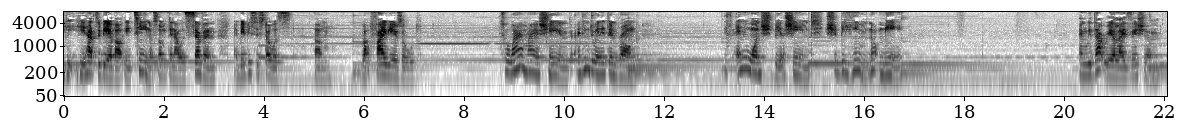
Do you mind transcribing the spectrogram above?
he, he had to be about 18 or something. I was seven. My baby sister was um, about five years old. So why am I ashamed? I didn't do anything wrong. If anyone should be ashamed, it should be him, not me. And with that realization,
